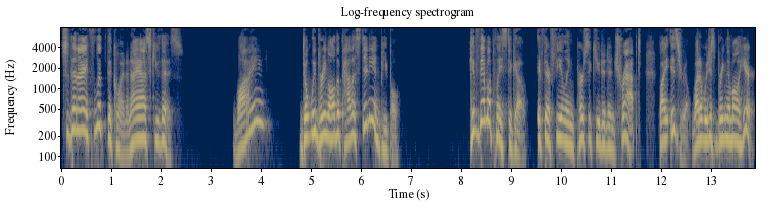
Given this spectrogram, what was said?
So then I flip the coin and I ask you this why don't we bring all the Palestinian people? Give them a place to go if they're feeling persecuted and trapped by Israel. Why don't we just bring them all here?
